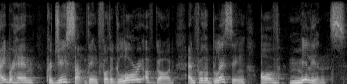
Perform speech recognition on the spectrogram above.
Abraham produced something for the glory of God and for the blessing of millions.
